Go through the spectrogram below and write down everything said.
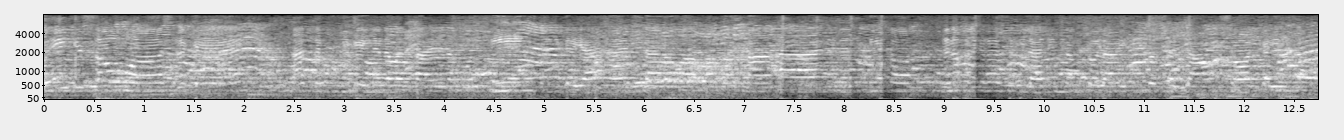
Thank you so much again. Nagbigay na naman tayo ng munting kaligayahan sa mga pamataan dito na nakatira sa ilalim ng tulay dito sa Junction, Cayetano.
